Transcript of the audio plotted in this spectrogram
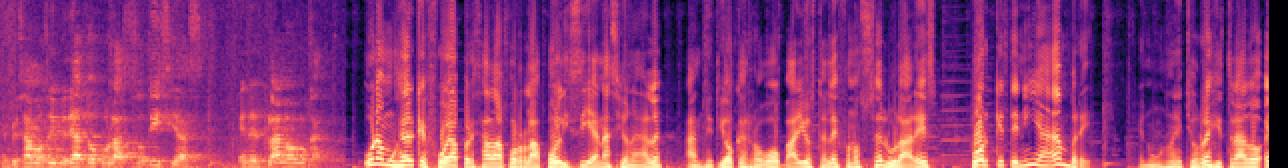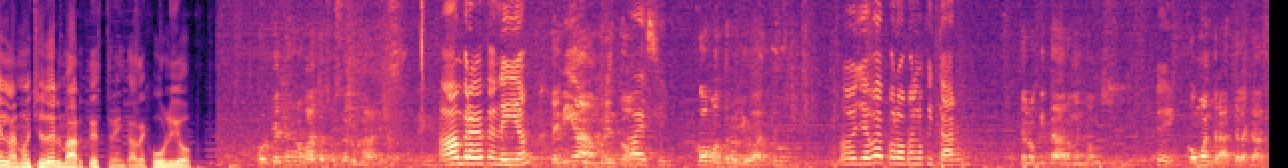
Empezamos de inmediato con las noticias en el plano local. Una mujer que fue apresada por la Policía Nacional admitió que robó varios teléfonos celulares porque tenía hambre, en un hecho registrado en la noche del martes 30 de julio. Hambre que tenía. ¿Tenía hambre entonces? Ay, sí. ¿Cómo te lo llevaste? Lo llevé, pero me lo quitaron. ¿Te lo quitaron entonces? Sí. ¿Cómo entraste a la casa?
